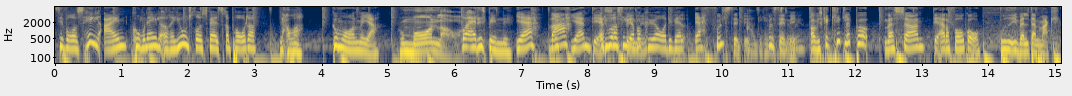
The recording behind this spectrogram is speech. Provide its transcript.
til vores helt egen kommunal- og regionsrådsvalgsreporter, Laura. Godmorgen med jer. Godmorgen, Laura. Hvor er det spændende. Ja, Hva? Ja, det er, Er du så også helt op spændende. at køre over det valg? Ja, fuldstændig. Jamen, det kan fuldstændig. godt Og vi skal kigge lidt på, hvad søren det er, der foregår ude i Valg Danmark,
